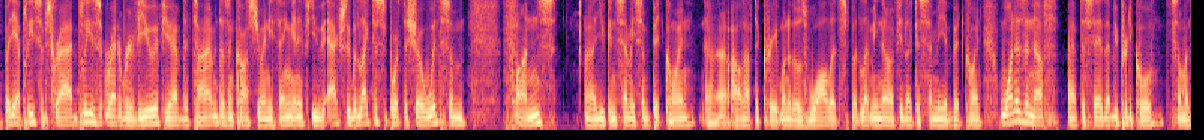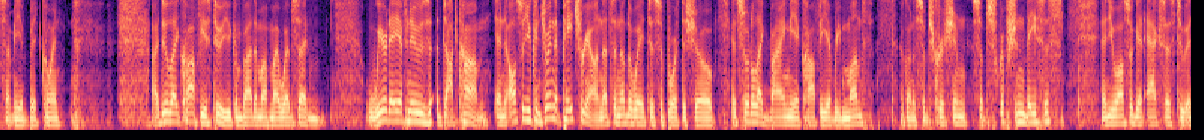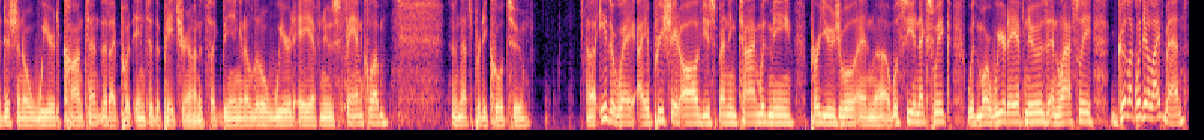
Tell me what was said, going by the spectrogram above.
But yeah, please subscribe. Please write a review if you have the time. It doesn't cost you anything. And if you actually would like to support the show with some funds, uh, you can send me some Bitcoin. Uh, I'll have to create one of those wallets, but let me know if you'd like to send me a Bitcoin. One is enough, I have to say. That'd be pretty cool if someone sent me a Bitcoin. I do like coffees too. You can buy them off my website, weirdafnews.com. And also, you can join the Patreon. That's another way to support the show. It's sort of like buying me a coffee every month, like on a subscription subscription basis. And you also get access to additional weird content that I put into the Patreon. It's like being in a little weird AF News fan club. And that's pretty cool too. Uh, either way, I appreciate all of you spending time with me per usual, and uh, we'll see you next week with more Weird AF news. And lastly, good luck with your life, man.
